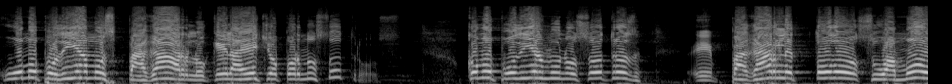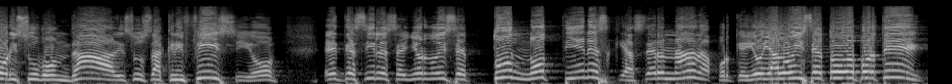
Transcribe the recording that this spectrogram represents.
¿cómo podíamos pagar lo que Él ha hecho por nosotros? ¿Cómo podíamos nosotros eh, pagarle todo su amor y su bondad y su sacrificio. Es decir, el Señor nos dice, tú no tienes que hacer nada porque yo ya lo hice todo por ti.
